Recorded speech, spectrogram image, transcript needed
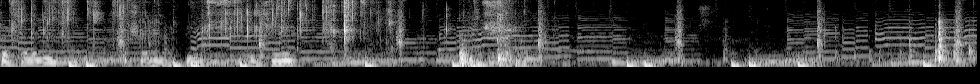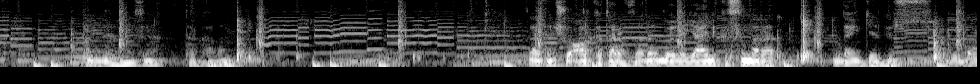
Çekelim. Şöyle bir, iki, üç. Zaten şu arka tarafları böyle yaylı kısımlara denk gelir. Burada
